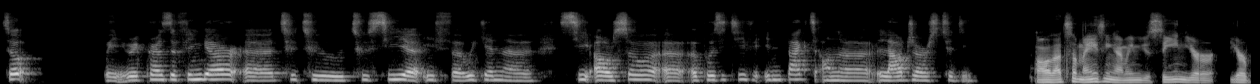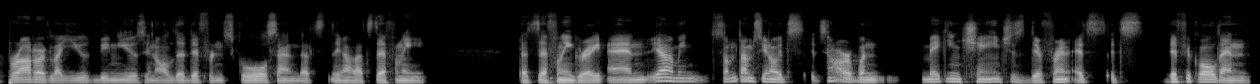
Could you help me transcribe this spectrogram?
So we, we cross the finger uh, to, to, to see uh, if we can see also a, positive impact on a larger study. Oh, that's amazing. I mean, you've seen your your product like you've been used in all the different schools, and that's you know that's definitely that's definitely great. And yeah i mean sometimes you know it's it's hard when making change is different. It's it's difficult and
